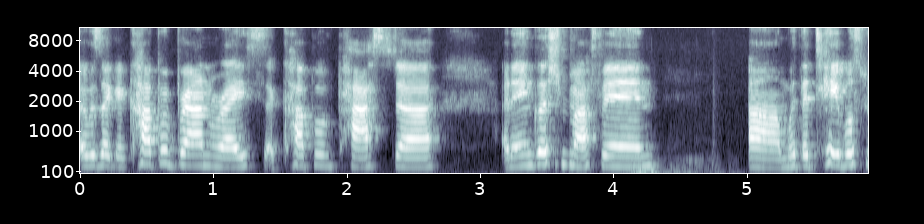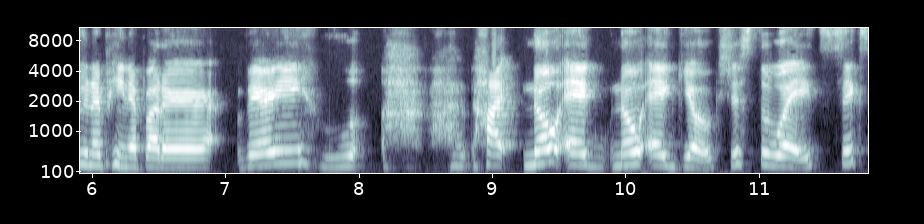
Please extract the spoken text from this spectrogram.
it was like a cup of brown rice, a cup of pasta, an English muffin, um, with a tablespoon of peanut butter. Very high, no egg, no egg yolks, just the whites. Six.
